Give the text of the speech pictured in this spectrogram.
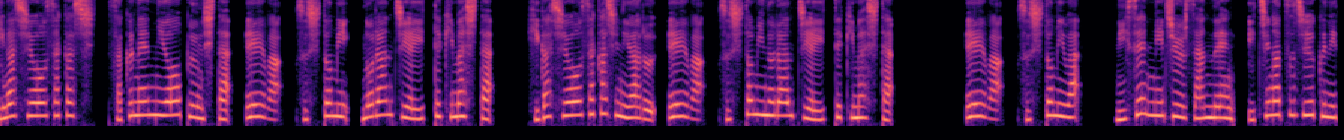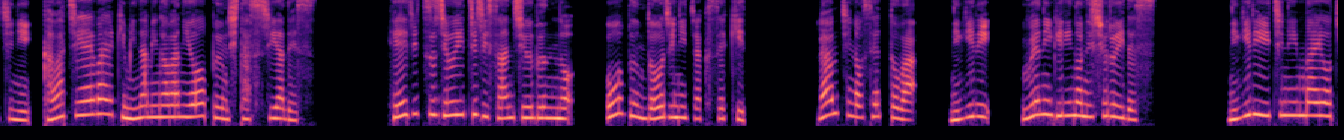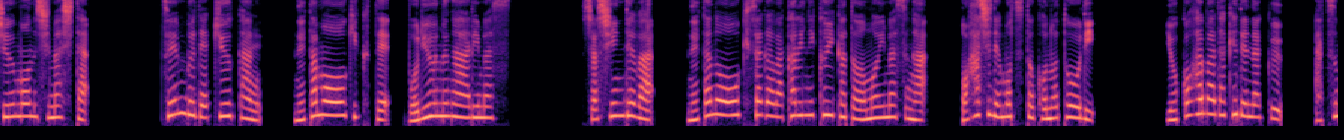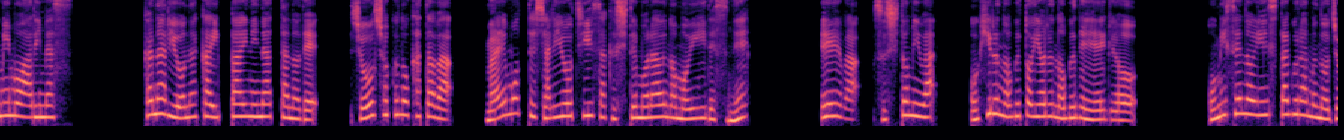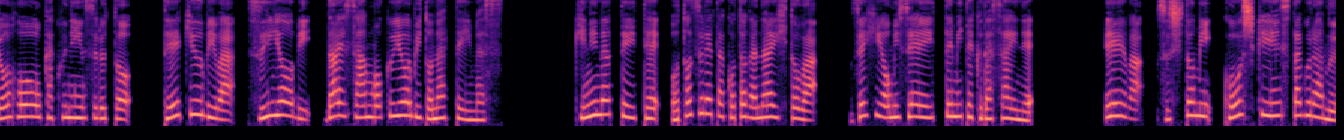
東大阪市、昨年にオープンした A は寿司富のランチへ行ってきました。東大阪市にある A は寿司富のランチへ行ってきました。A は寿司富は2023年1月19日に河内英和駅南側にオープンした寿司屋です。平日11時30分のオープン同時に着席。ランチのセットは握り、上握りの2種類です。握り1人前を注文しました。全部で9巻、ネタも大きくてボリュームがあります。写真では、ネタの大きさがわかりにくいかと思いますが、お箸で持つとこの通り。横幅だけでなく、厚みもあります。かなりお腹いっぱいになったので、小食の方は、前もってシャリを小さくしてもらうのもいいですね。A は、寿司富は、お昼の部と夜の部で営業。お店のインスタグラムの情報を確認すると、定休日は水曜日、第3木曜日となっています。気になっていて訪れたことがない人は、ぜひお店へ行ってみてくださいね。A は、寿司富公式インスタグラム、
